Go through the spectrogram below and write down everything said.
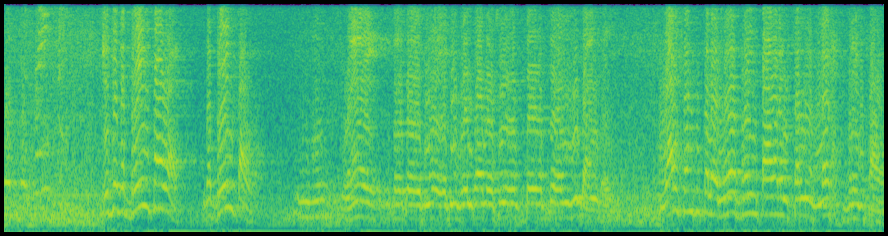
With the brain power. It is the brain power, the brain power. Why Why some people have more brain power and some have less brain power?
